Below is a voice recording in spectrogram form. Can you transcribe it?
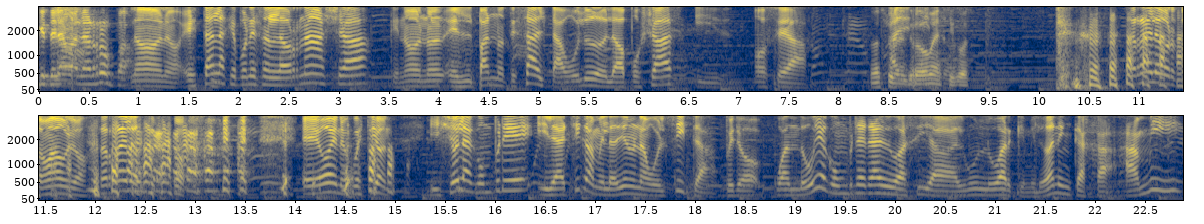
que te No. lava la ropa. No, no, están las que pones en la hornalla, que no, no, el pan no te salta, boludo, lo apoyás y, o sea, No es un electrodoméstico. Cerrá el orto, Mauro, cerrá el orto. Eh, bueno, cuestión, y yo la compré y la chica me la dio en una bolsita, pero cuando voy a comprar algo así a algún lugar que me lo dan en caja, a mí,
